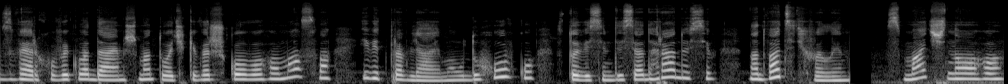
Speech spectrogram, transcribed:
Зверху викладаємо шматочки вершкового масла і відправляємо у духовку 180 градусів на 20 хвилин. Смачного!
